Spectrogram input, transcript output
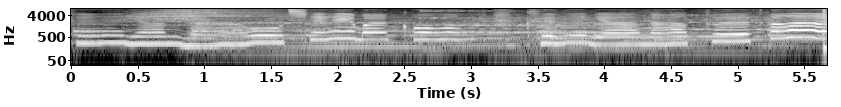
그냥 나오지 말고 그냥 아프다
